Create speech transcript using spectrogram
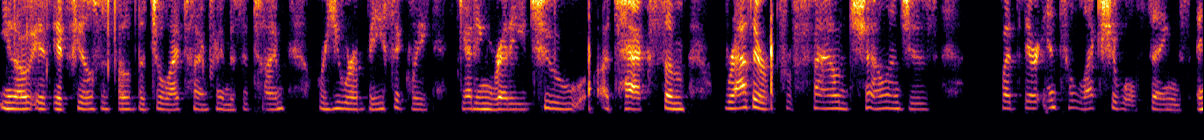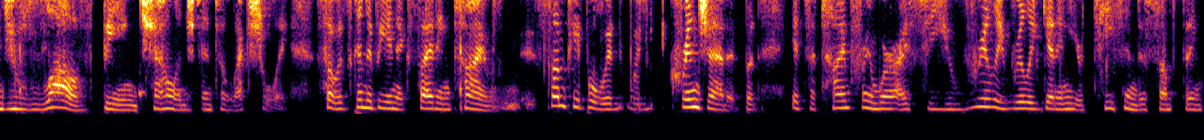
you know it, it feels as though the july timeframe is a time where you are basically getting ready to attack some rather profound challenges but they're intellectual things and you love being challenged intellectually so it's going to be an exciting time some people would, would cringe at it but it's a time frame where i see you really really getting your teeth into something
